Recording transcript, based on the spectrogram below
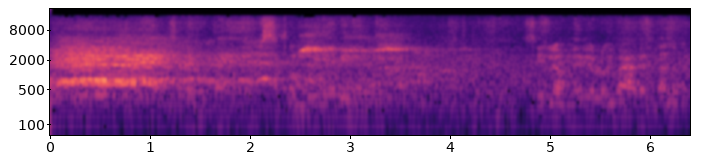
Se dejó caer, fue muy evidente. Sí, lo, medio lo iba aventando, pero.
